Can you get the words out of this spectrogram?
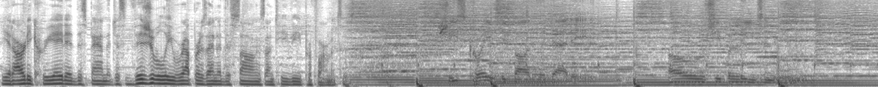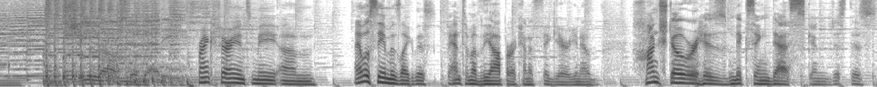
He had already created this band that just visually represented the songs on TV performances. She's crazy about her daddy. Oh, she believes in him. She loves her daddy. Frank Farian to me, um, I almost see him as like this Phantom of the Opera kind of figure, you know, hunched over his mixing desk and just this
